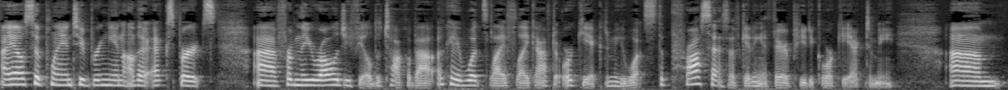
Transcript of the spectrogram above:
I also plan to bring in other experts uh, from the urology field to talk about okay, what's life like after orchiectomy? What's the process of getting a therapeutic orchiectomy? Um,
